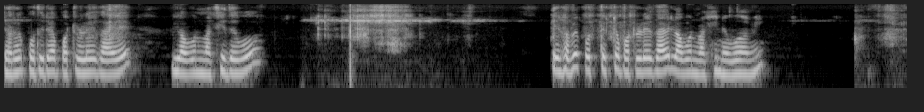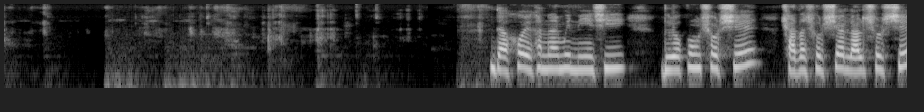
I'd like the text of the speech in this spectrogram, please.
চলো প্রতিটা পটলের গায়ে লবণ মাখিয়ে দেবো। এভাবে প্রত্যেকটা পটলের গায়ে লবণ মাখিয়ে নেব আমি। দেখো, এখানে আমি নিয়েছি দু রকম সর্ষে, সাদা সর্ষে আর লাল সর্ষে।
